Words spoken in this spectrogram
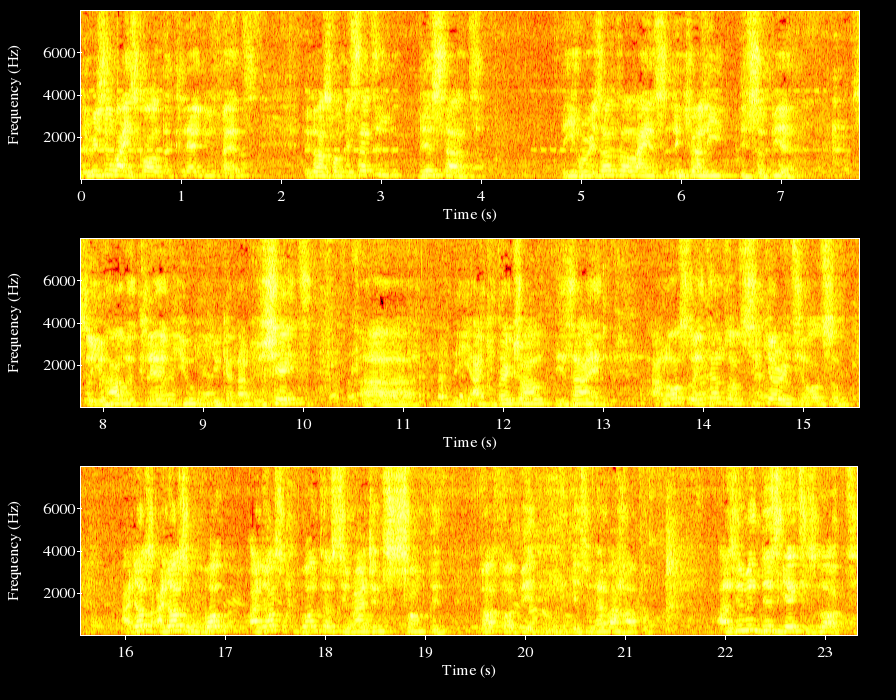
the reason why it's called the ClearVu fence, because from a certain distance, the horizontal lines literally disappear. So you have a clear view, you can appreciate uh, the architectural design, and also in terms of security also. I just, I just, want, I just want us to imagine something, God forbid, it will never happen. Assuming this gate is locked,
